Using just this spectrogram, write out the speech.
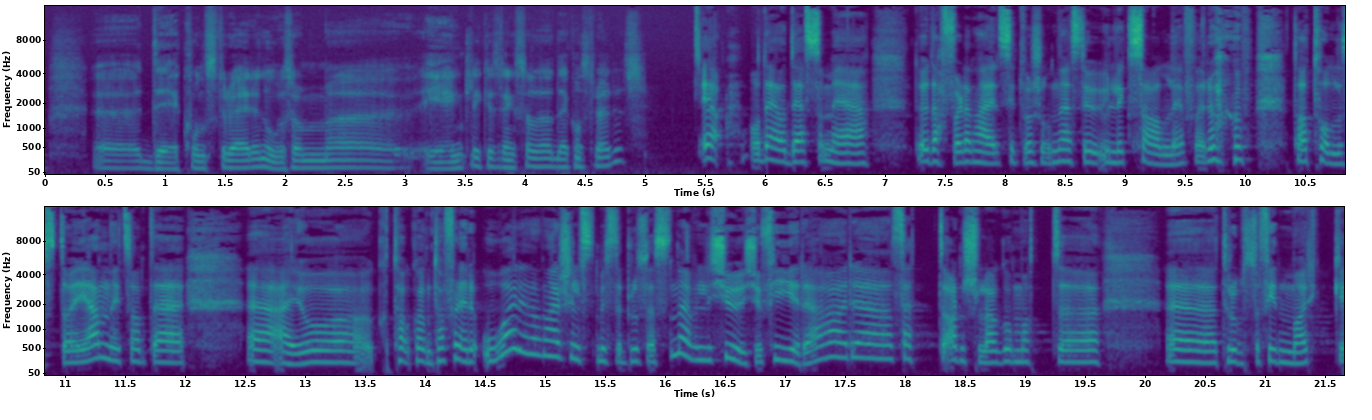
øh, dekonstruere noe som øh, egentlig ikke trengs å dekonstrueres. Ja, og det er jo det som er Det er jo derfor denne situasjonen er så ulykksalig for å ta Tolstoy igjen. Ikke sant? Det eh, er jo, kan ta flere år i denne skilsmisseprosessen. Det er vel 2024 har jeg sett anslag om at uh, Troms og Finnmark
